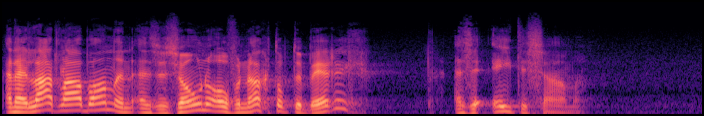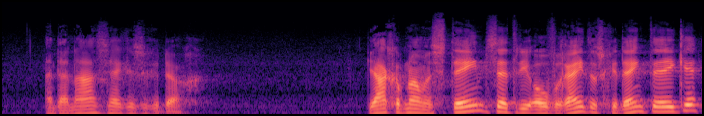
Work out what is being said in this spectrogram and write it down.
En hij laat Laban en, en zijn zonen overnachten op de berg en ze eten samen. En daarna zeggen ze gedag. Jacob nam een steen, zette die overeind als gedenkteken.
